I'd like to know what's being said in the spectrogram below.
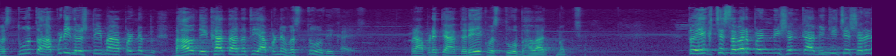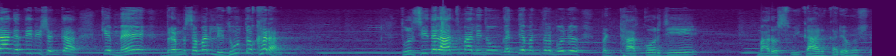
વસ્તુઓ તો આપણી દ્રષ્ટિમાં આપણને ભાવ દેખાતા નથી, આપણને વસ્તુઓ દેખાય છે. પણ આપણે ત્યાં દરેક વસ્તુઓ ભાવાત્મક છે. તો એક છે સમર્પણની શંકા, બીજી છે શરણાગતિની શંકા કે મેં બ્રહ્મ સમન લીધું તો ખરા. તુલસીદલ હાથમાં લીધું, ગદ્ય મંત્ર બોલ્યો, પણ ઠાકોરજીએ મારો સ્વીકાર કર્યો હશે.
